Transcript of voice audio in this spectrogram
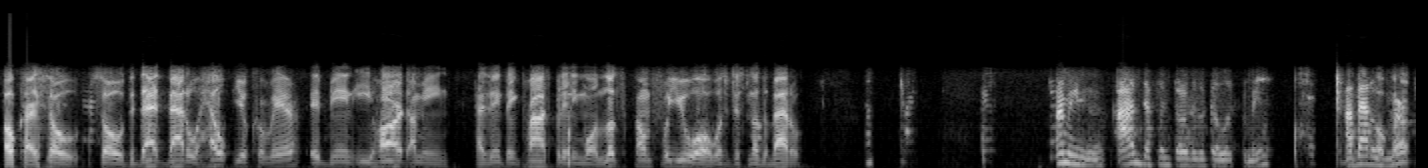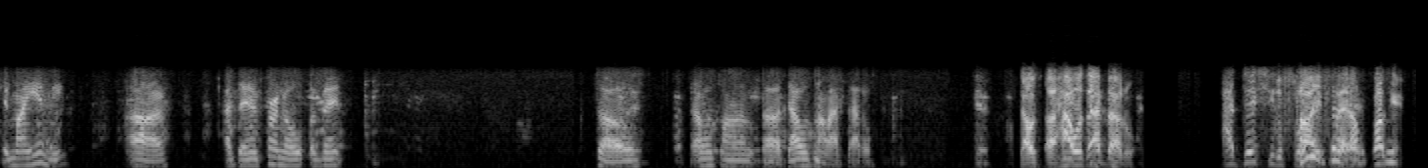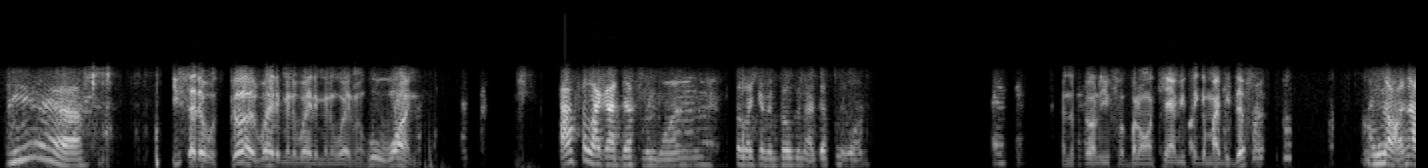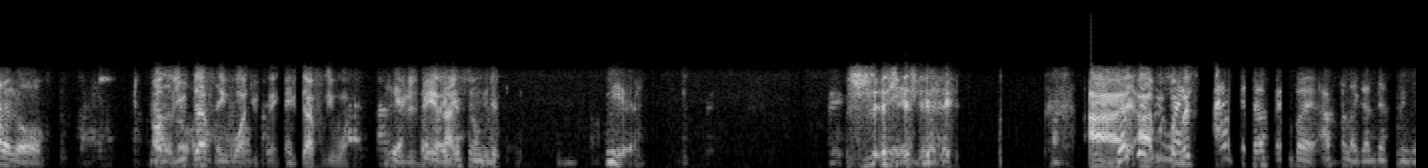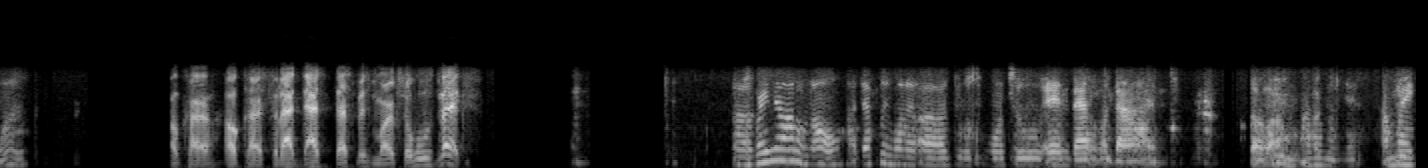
Okay, so so did that battle help your career? It being E Hart. I mean, has anything prospered? Any more looks come for you, or was it just another battle? I mean, I definitely thought it was a good look for me. I battled Okay. Merc in Miami, uh, at the Inferno event. So that was my uh, that was my last battle. That was uh, how was that battle? I did see the flyer for. I'm bugging. Yeah, You said it was good. Wait a minute. Wait a minute. Wait a minute. Who won? I feel like I definitely won. I feel like in the building I definitely won. In the building, you but on cam, you think it might be different? No, not at all. Oh, so at you all. definitely won. You think you definitely won? Yeah, you just being like nice. it's be different. Yeah. all right. All right. But like I don't get nothing, but I feel like I definitely won. Okay. Okay. So that that's that's Miss Merck. So who's next? Uh, right now, I don't know. I definitely want to uh, do a two on two and battle a guy. So um, I don't know yet. I might.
